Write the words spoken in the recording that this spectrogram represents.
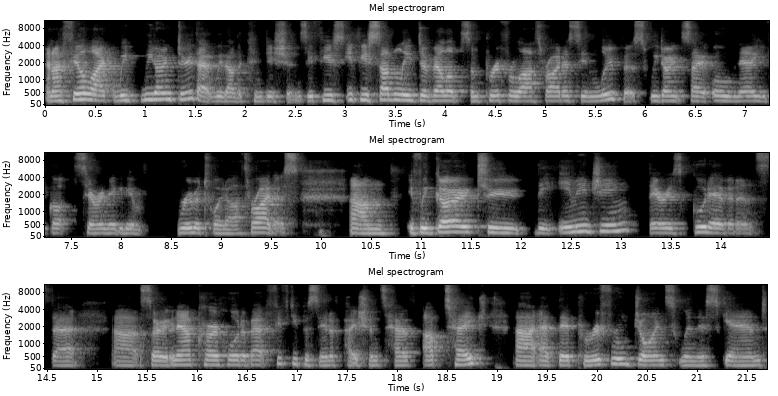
and i feel like we, we don't do that with other conditions. If you if you suddenly develop some peripheral arthritis in lupus we don't say oh now you've got seronegative rheumatoid arthritis. Um, if we go to the imaging there is good evidence that uh, so in our cohort, about 50% of patients have uptake uh, at their peripheral joints when they're scanned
